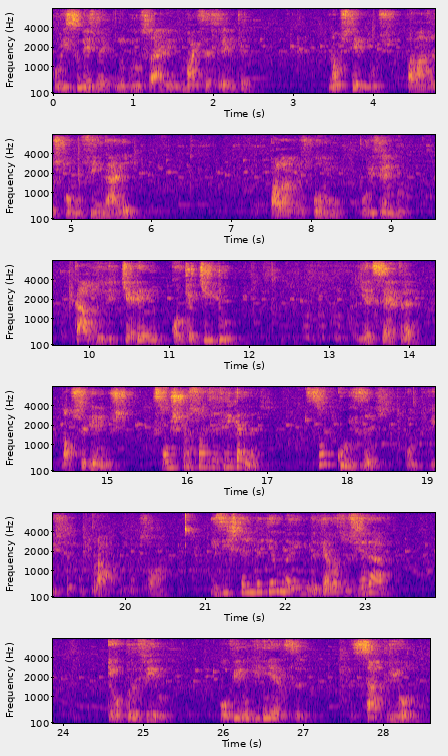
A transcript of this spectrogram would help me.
Por isso mesmo é que no glossário, mais à frente, nós temos palavras como fingani, palavras como, por exemplo, caldo de tcherem, cochochido e etc. Nós sabemos que são expressões africanas. São coisas, do ponto de vista cultural e não só, existem naquele meio, naquela sociedade. Eu prefiro ouvir um guineense que sabe crioulo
